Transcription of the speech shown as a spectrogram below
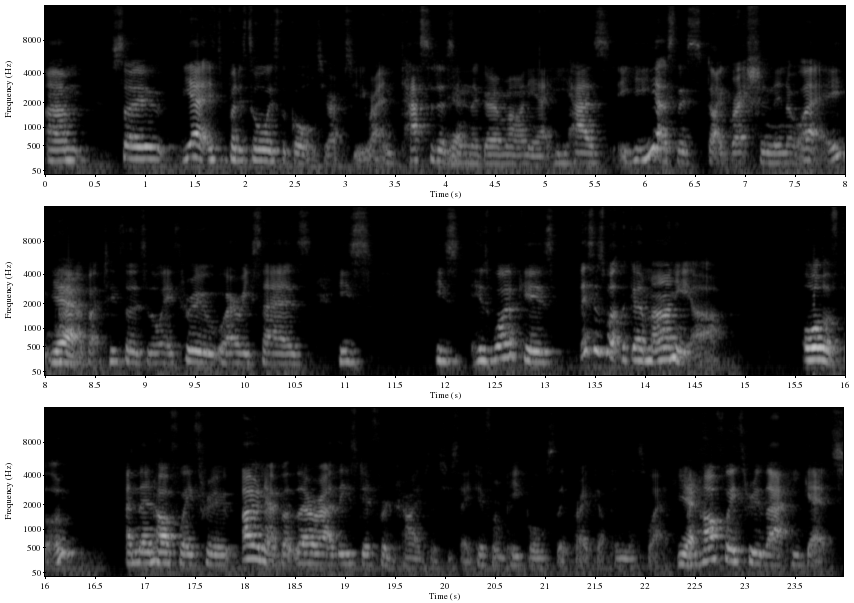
Um, so yeah, it's but it's always the Gauls. You're absolutely right. And Tacitus yeah. in the Germania, he has he has this digression in a way. Yeah. Uh, about two thirds of the way through, where he says he's he's his work is this is what the Germani are, all of them. And then halfway through, oh no, but there are these different tribes, as you say, different peoples that break up in this way. Yes. And halfway through that, he gets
